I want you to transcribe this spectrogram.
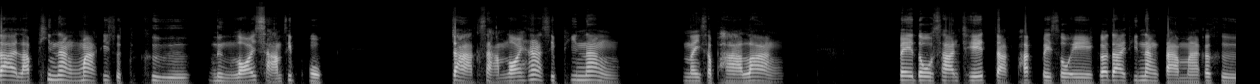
ได้รับที่นั่งมากที่สุดก็คือ 136 จาก 350 ที่นั่งในสภาล่าง เปโดซานเชสจากพรรคเปโซเอก็ได้ที่นั่งตามมาก็คือ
